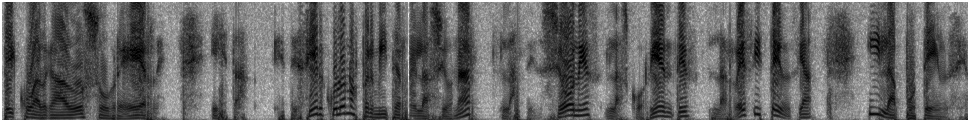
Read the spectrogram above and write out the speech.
P cuadrado sobre R. este círculo nos permite relacionar las tensiones, las corrientes, la resistencia y la potencia.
